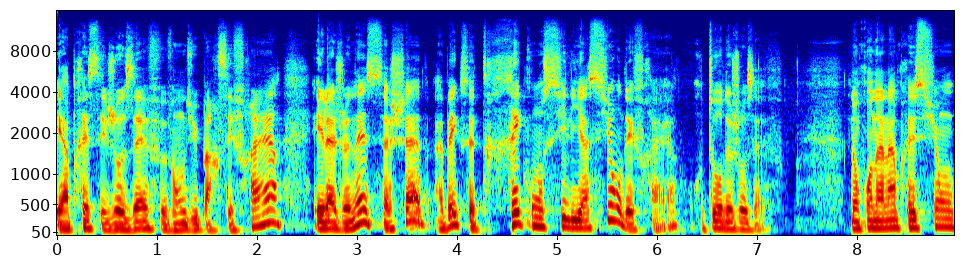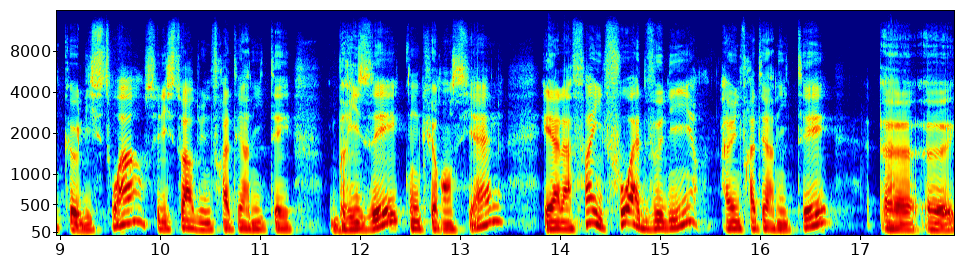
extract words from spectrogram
Et après c'est Joseph vendu par ses frères. Et la Genèse s'achève avec cette réconciliation des frères autour de Joseph. Donc on a l'impression que l'histoire, c'est l'histoire d'une fraternité brisée, concurrentielle, et à la fin il faut advenir à une fraternité euh, euh,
